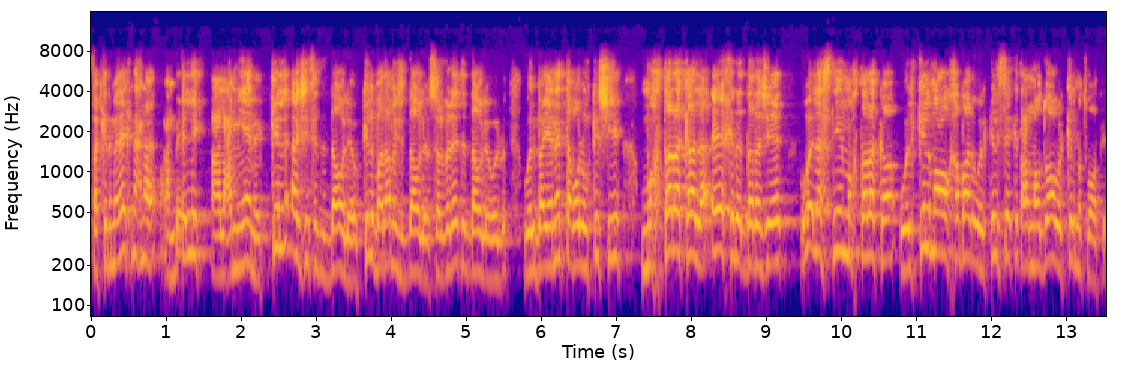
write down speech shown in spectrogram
فكرمالك نحن عم بقول لك على العميانة كل أجهزة الدولة وكل برامج الدولة وسيرفرات الدولة والبيانات تبعهم كل شيء مخترقة لآخر الدرجات وإلى سنين مخترقة والكل معه خبر والكل ساكت على الموضوع والكل متواطئ.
